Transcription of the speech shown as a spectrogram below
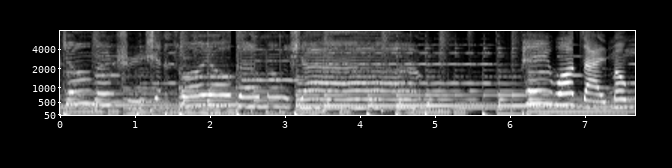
就能实现所有的梦想，陪我在梦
